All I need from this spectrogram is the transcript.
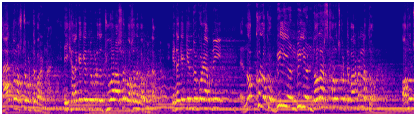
হায়াত তো নষ্ট করতে পারেন না। এই খেলাকে কেন্দ্র করে জুয়ার আসর বসাতে পারবেন না আপনি। এটাকে কেন্দ্র করে আপনি লক্ষ লক্ষ, বিলিয়ন বিলিয়ন ডলার্স খরচ করতে পারবেন না তো? অথচ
